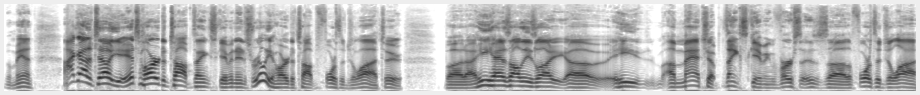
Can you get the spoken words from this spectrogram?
But man, I got to tell you, it's hard to top Thanksgiving, and it's really hard to top Fourth of July too. But uh, he has all these like uh, he a matchup Thanksgiving versus uh, the Fourth of July,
